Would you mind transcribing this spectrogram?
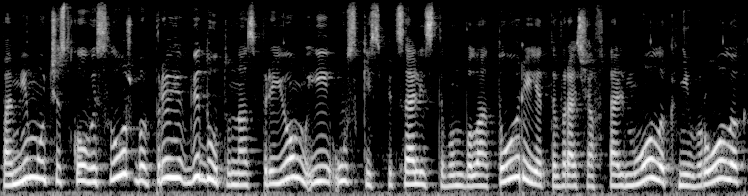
Помимо участковой службы ведут у нас прием и узкие специалисты в амбулатории. Это врач-офтальмолог, невролог,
